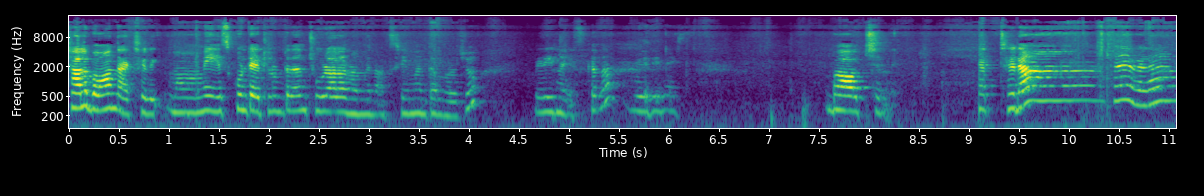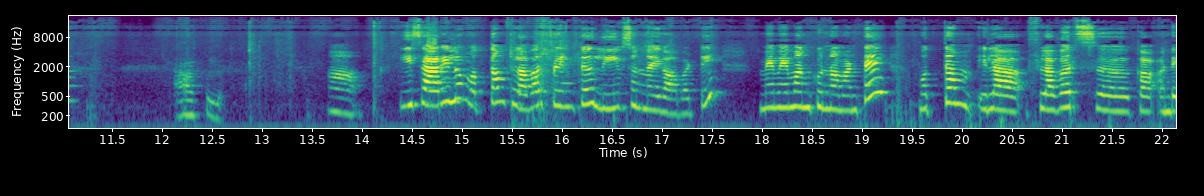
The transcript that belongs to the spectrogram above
చాలా బాగుంది యాక్చువల్లీ మా మమ్మీ వేసుకుంటే ఎట్లుంటుందని చూడాలని ఉంది నాకు శ్రీమంతం రోజు. వెరీ నైస్ కదా? వెరీ నైస్ బాగా వచ్చింది. ఆకులు. ఈ శారీలో మొత్తం ఫ్లవర్ ప్రింట్ లీవ్స్ ఉన్నాయి కాబట్టి మేమేమనుకున్నామంటే మొత్తం ఇలా ఫ్లవర్స్ అంటే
